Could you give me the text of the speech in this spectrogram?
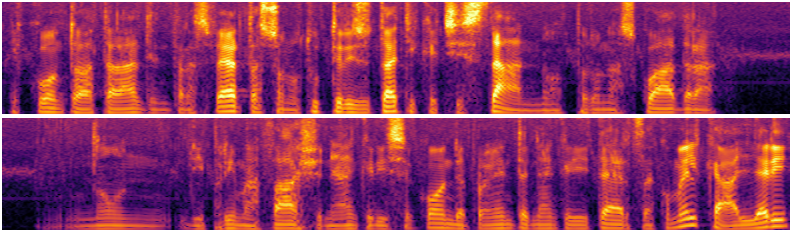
e contro l'Atalanta in trasferta, sono tutti risultati che ci stanno per una squadra non di prima fascia, neanche di seconda, probabilmente neanche di terza come il Cagliari,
